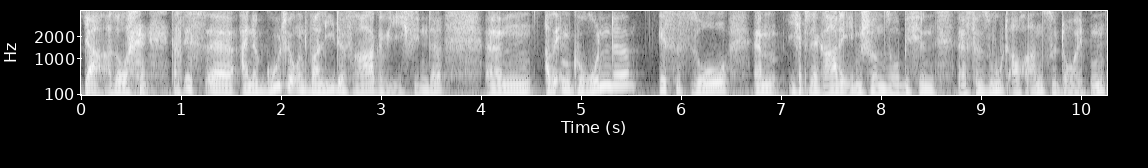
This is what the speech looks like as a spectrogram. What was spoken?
Ja, also das ist äh, eine gute und valide Frage, wie ich finde. Ähm, also im Grunde ist es so, ähm, ich habe es ja gerade eben schon so ein bisschen äh, versucht auch anzudeuten,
